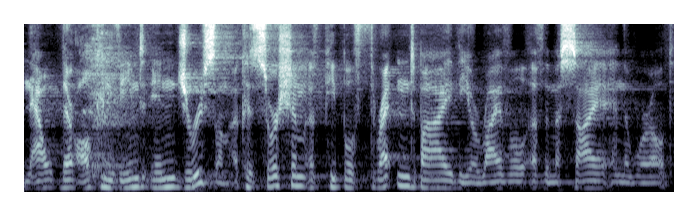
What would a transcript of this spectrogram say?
now they're all convened in Jerusalem, a consortium of people threatened by the arrival of the Messiah in the world.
